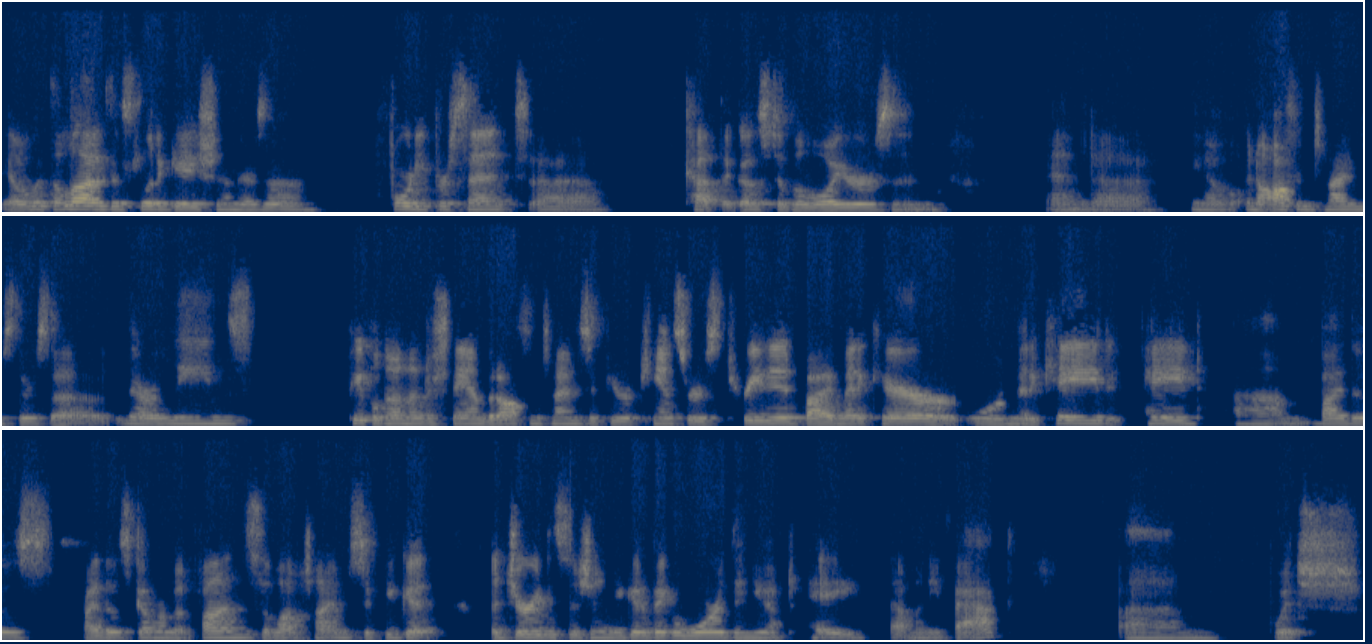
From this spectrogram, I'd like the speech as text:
You know, with a lot of this litigation, there's a 40% uh, cut that goes to the lawyers and and uh, you know and oftentimes there's a there are liens people don't understand but oftentimes if your cancer is treated by medicare or, or medicaid paid um, by those by those government funds a lot of times if you get a jury decision you get a big award then you have to pay that money back um, which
